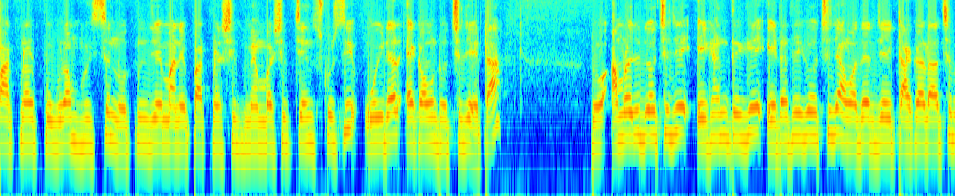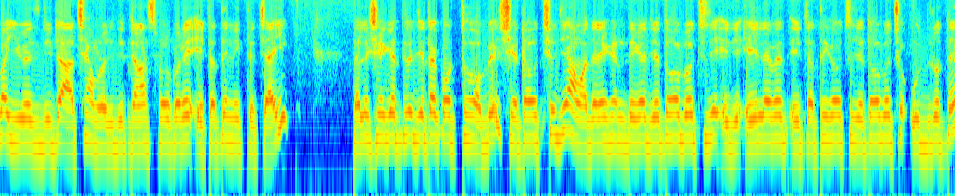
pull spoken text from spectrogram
পার্টনার প্রোগ্রাম হচ্ছে নতুন যে মানে পার্টনারশিপ মেম্বারশিপ চেঞ্জ করছি, ওইটার অ্যাকাউন্ট হচ্ছে যে এটা। তো আমরা যদি হচ্ছে যে এখান থেকে, এটা থেকে হচ্ছে যে আমাদের যে টাকাটা আছে বা ইউএসডিটা আছে, আমরা যদি ট্রান্সফার করে এটাতে নিতে চাই, তাহলে সেক্ষেত্রে যেটা করতে হবে, সেটা হচ্ছে যে আমাদের এখান থেকে যেতে হবে হচ্ছে যে এই যে এই লেভেল এটা থেকে হচ্ছে যেতে হবে হচ্ছে উদ্রতে।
